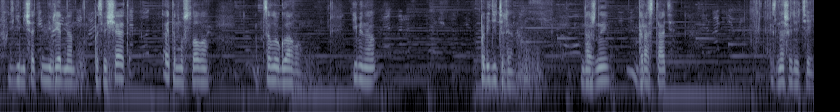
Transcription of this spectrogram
в книге «Мечтать не вредно» посвящает этому слову целую главу. Именно победители должны вырастать из наших детей.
